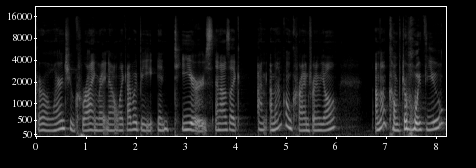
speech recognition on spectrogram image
"Girl, why aren't you crying right now?" Like I would be in tears, and I was like, "I'm I'm not going to cry in front of y'all. I'm not comfortable with you.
